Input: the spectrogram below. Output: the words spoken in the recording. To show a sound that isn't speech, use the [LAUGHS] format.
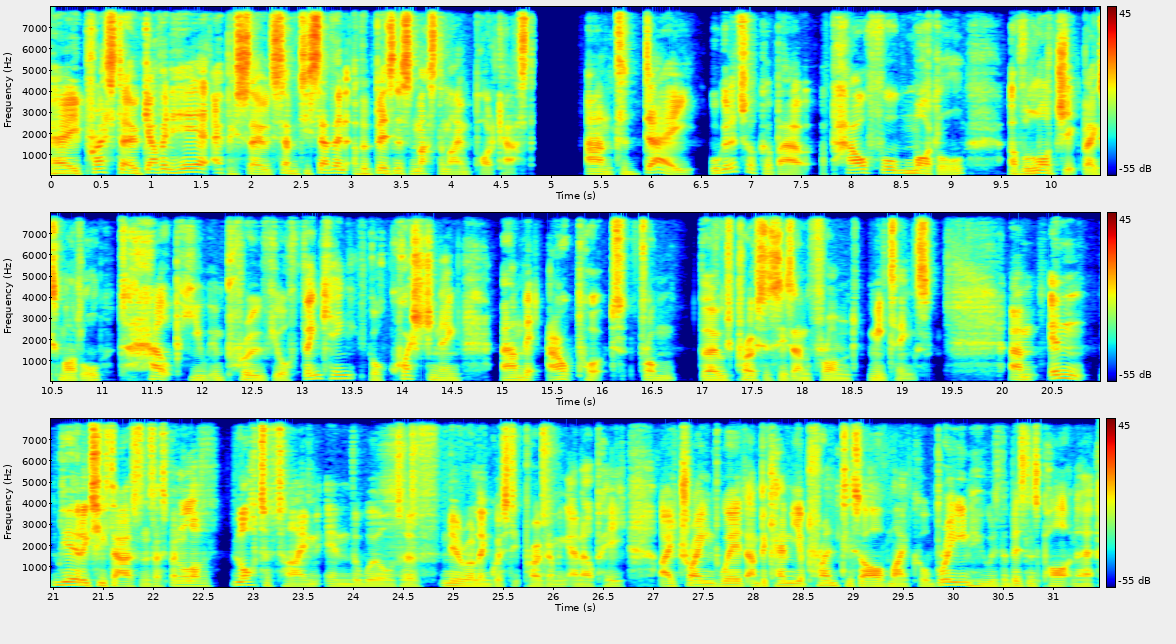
Hey, presto, Gavin here, episode 77 of the Business Mastermind podcast. And today we're going to talk about a powerful model of logic based model to help you improve your thinking, your questioning, and the output from those processes and from meetings. Um, in the early 2000s, I spent a lot of lot of time in the world of neuro-linguistic programming NLP. I trained with and became the apprentice of Michael Breen, who was the business partner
